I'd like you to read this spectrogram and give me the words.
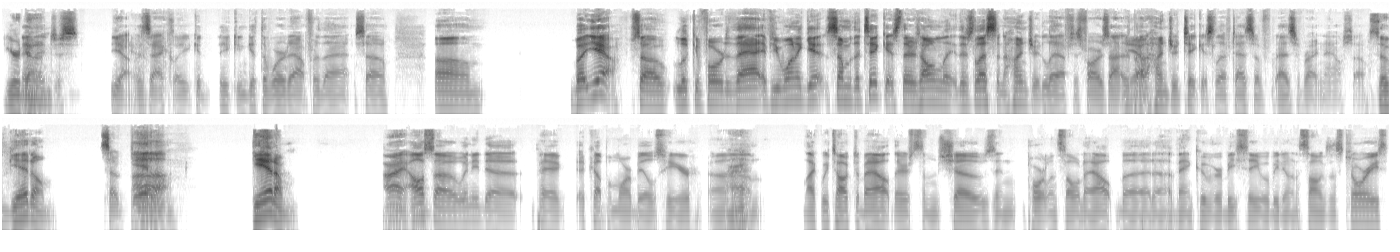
you're and done. Just yeah, yeah, exactly. He could he can get the word out for that. So, um, but yeah, so looking forward to that. If you want to get some of the tickets, there's only there's less than hundred left as far as I, there's yeah. about hundred tickets left as of as of right now. So so get them. So get them. Uh, get them. All right. mm-hmm. Also, we need to pay a, a couple more bills here. Um, right. Like we talked about, there's some shows in Portland sold out, but uh, Vancouver, BC will be doing the songs and stories.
